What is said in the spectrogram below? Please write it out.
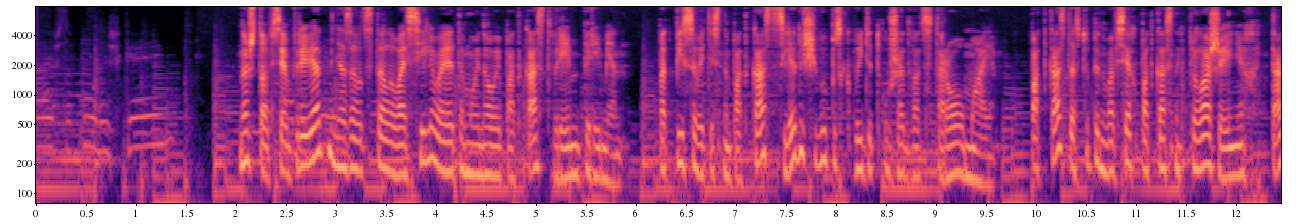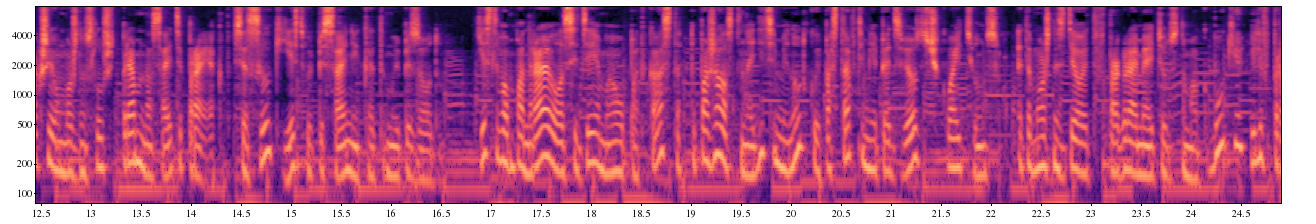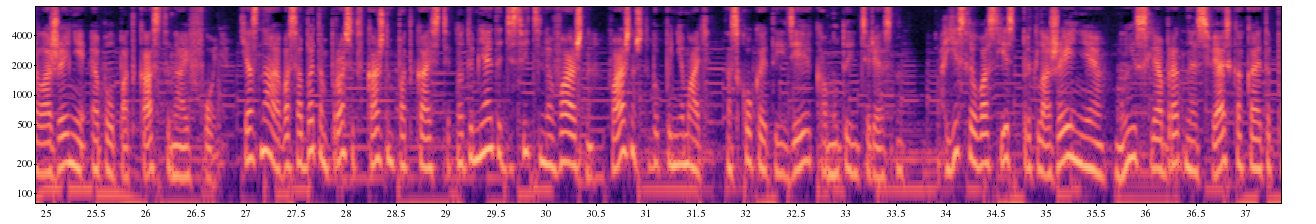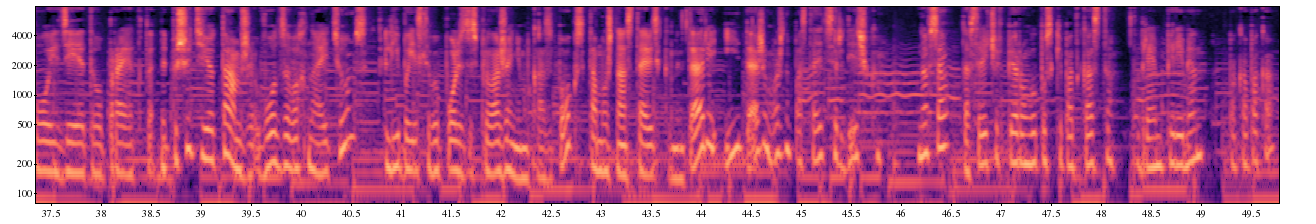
Ну что, всем привет, меня зовут Стелла Васильева, и это мой новый подкаст «Время перемен». Подписывайтесь на подкаст, следующий выпуск выйдет уже 22 мая. Подкаст доступен во всех подкастных приложениях, также его можно слушать прямо на сайте проекта. Все ссылки есть в описании к этому эпизоду. Если вам понравилась идея моего подкаста, то, пожалуйста, найдите минутку и поставьте мне 5 звездочек в iTunes. Это можно сделать в программе iTunes на MacBook или в приложении Apple Podcasts на iPhone. Я знаю, вас об этом просят в каждом подкасте, но для меня это действительно важно. Важно, чтобы понимать, насколько эта идея кому-то интересна. А если у вас есть предложения, мысли, обратная связь какая-то по идее этого проекта, напишите ее там же, в отзывах на iTunes, либо если вы пользуетесь приложением CastBox, там можно оставить комментарий и даже можно поставить сердечко. Ну все, до встречи в первом выпуске подкаста «Время перемен». Пока-пока.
